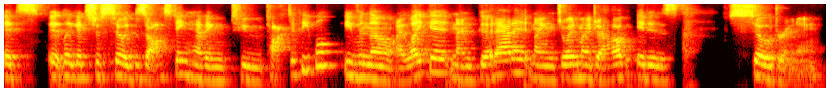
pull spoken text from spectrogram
it's it like it's just so exhausting having to talk to people even though i like it and i'm good at it and i enjoyed my job it is so draining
